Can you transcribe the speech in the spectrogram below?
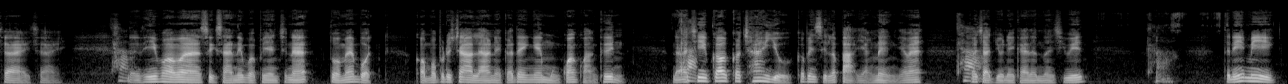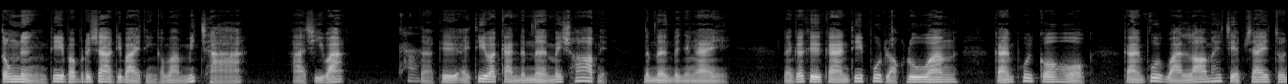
ใช่ใช่ ค่ะแต่ที่พอมาศึกษาในบทพยัญชนะ ตัวแม่บทของพระพุทธเจ้าแล้วเนี่ยก็ได้แง่มุมกว้างขวางขึ้นนะค่ะอาชีพก็ก็ใช่อยู่ก็เป็นศิลปะอย่างหนึ่งใช่ไหมค่ะก็จัดอยู่ในการดำเนินชีวิตค่ะทีนี้มีอีกตรงหนึ่งที่พระพุทธเจ้าอธิบายถึงคำว่ามิจฉาอาชีวะค่ะนะคือไอ้ที่ว่าการดำเนินไม่ชอบเนี่ยดำเนินเป็นยังไงนั่นก็คือการที่พูดหลอกลวง การพูดโกหก การพูดหวานล้อมให้เจ็บใจจน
